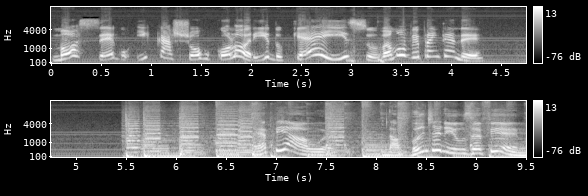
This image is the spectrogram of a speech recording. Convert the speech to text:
morcego e cachorro colorido. Que é isso? Vamos ouvir para entender. Happy Hour na Band News FM.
